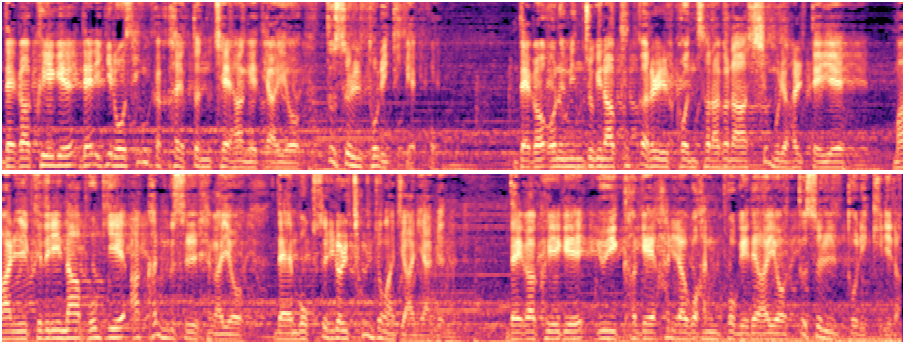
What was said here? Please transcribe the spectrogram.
내가 그에게 내리기로 생각하였던 재앙에 대하여 뜻을 돌이키겠고 내가 어느 민족이나 국가를 건설하거나 심으려 할 때에 만일 그들이 나 보기에 악한 것을 행하여 내 목소리를 청종하지 아니하면 내가 그에게 유익하게 하리라고 한 복에 대하여 뜻을 돌이키리라.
